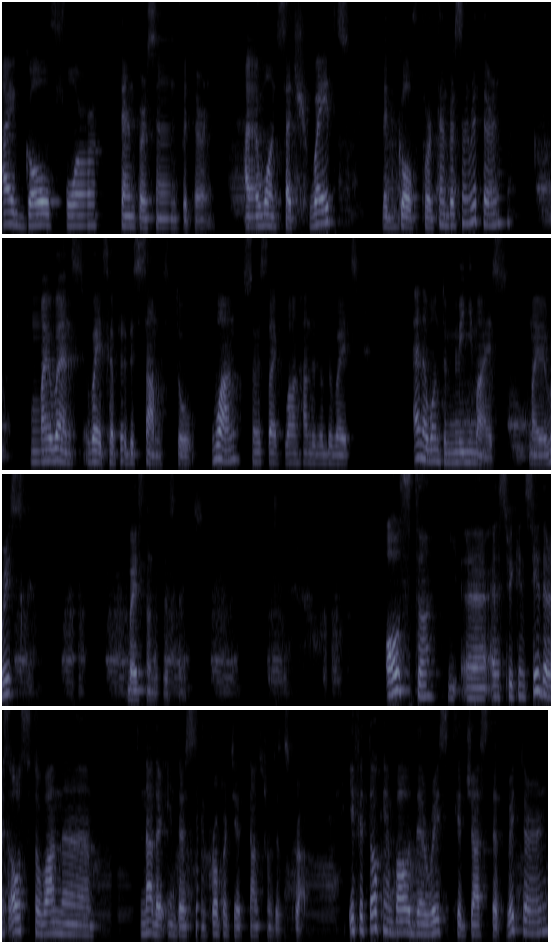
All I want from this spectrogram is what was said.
I go for 10% return. I want such weights that go for 10% return. My weights, weights have to be summed to one, so it's like 100 of the weights and I want to minimize my risk based on these things. Also, uh, as we can see, there's also one uh, another interesting property that comes from this graph. If you're talking about the risk-adjusted return,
